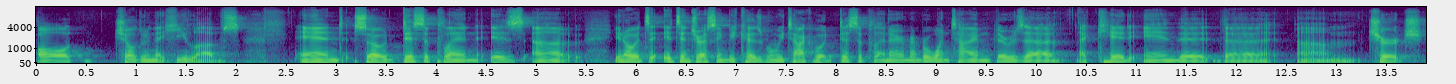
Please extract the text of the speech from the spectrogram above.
all children that he loves. And so discipline is, uh, you know, it's it's interesting because when we talk about discipline, I remember one time there was a, a kid in the the um, church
